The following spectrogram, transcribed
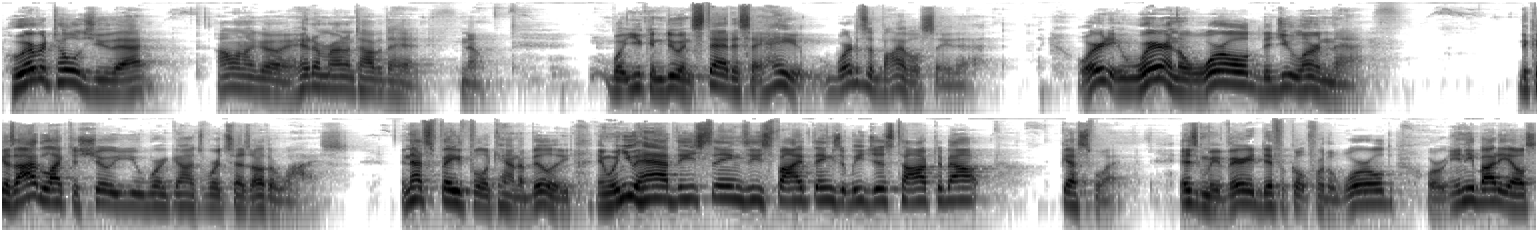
whoever told you that, I want to go hit them right on top of the head. What you can do instead is say, hey, where does the Bible say that? Where, do, where in the world did you learn that? Because I'd like to show you where God's word says otherwise. And that's faithful accountability. And when you have these things, these five things that we just talked about, guess what? It's going to be very difficult for the world or anybody else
